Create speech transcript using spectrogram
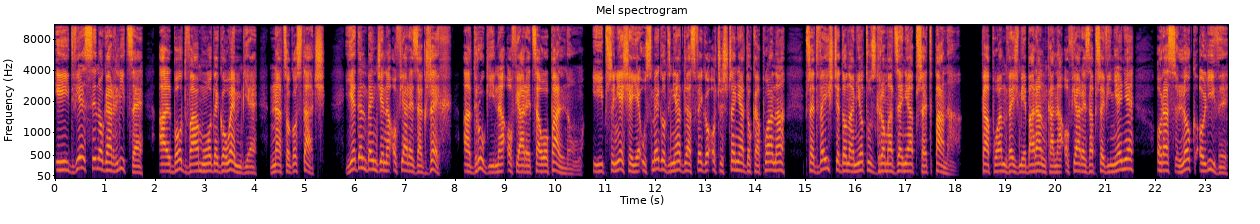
i dwie synogarlice albo dwa młode gołębie, na co go stać. Jeden będzie na ofiarę za grzech, a drugi na ofiarę całopalną i przyniesie je ósmego dnia dla swego oczyszczenia do kapłana przed wejście do namiotu zgromadzenia przed Pana. Kapłan weźmie baranka na ofiarę za przewinienie oraz lok oliwy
